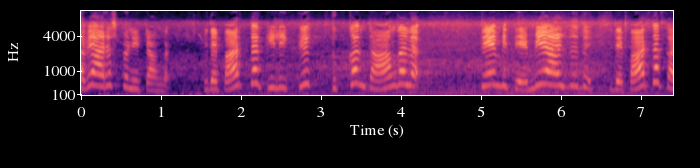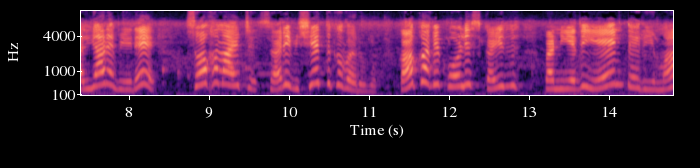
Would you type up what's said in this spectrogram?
போலீஸ் அரெஸ்ட் பண்ணிட்டாங்க. இதை பார்த்த கிளிக்கு துக்கம் தாங்கல. தேம்பி தேம்பி அழுதது. இதை பார்த்த கல்யாண வீடே சோகமாயிடுச்சு சரி விஷயத்துக்கு வருவோம். காக்காவை போலீஸ் கைது பண்ணியது ஏன் தெரியுமா?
